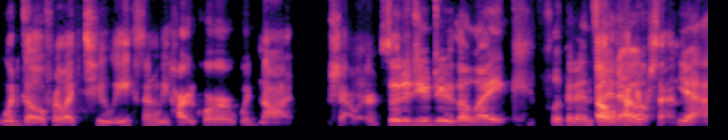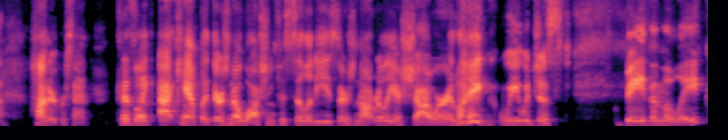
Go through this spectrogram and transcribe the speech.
would go for like two weeks and we hardcore would not shower. So did you do the like flip it Oh, inside out? 100%. Yeah. Hundred percent. Because like at camp, like there's no washing facilities. There's not really a shower. Like we would just Bathe in the lake.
